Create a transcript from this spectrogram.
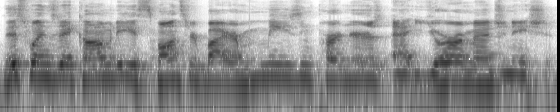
This Wednesday comedy is sponsored by our amazing partners at Your Imagination.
